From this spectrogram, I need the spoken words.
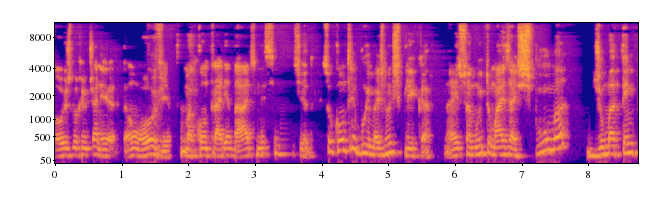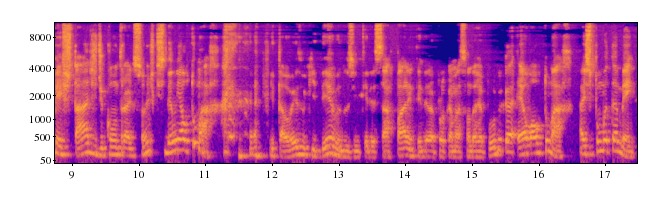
hoje, do Rio de Janeiro. Então, houve uma contrariedade nesse sentido. Isso contribui, mas não explica. Né? Isso é muito mais a espuma de uma tempestade de contradições que se deu em alto mar. e talvez o que deva nos interessar para entender a proclamação da República é o alto mar. A espuma também,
